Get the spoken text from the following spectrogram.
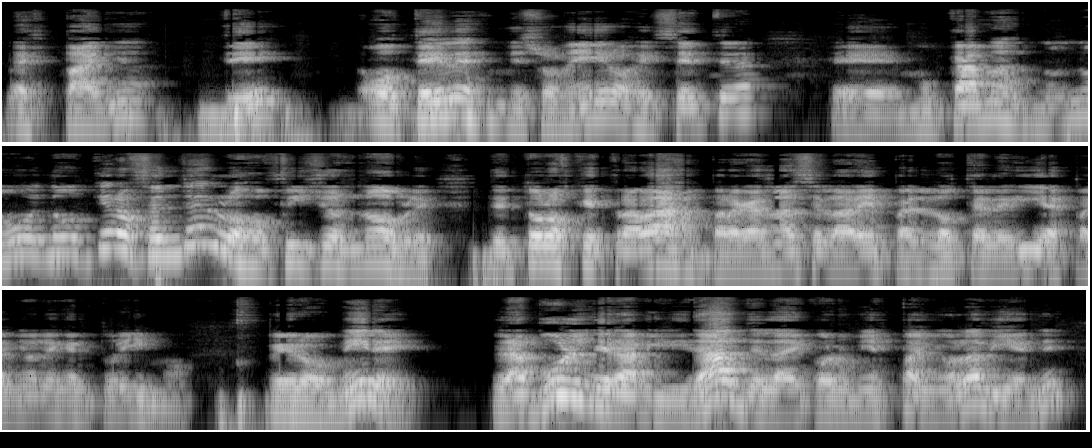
la España de hoteles, mesoneros, etcétera, eh, mucamas, no, no, no, quiero ofender los oficios nobles de todos los que trabajan para ganarse la arepa en la hotelería española, en el turismo. Pero mire, la vulnerabilidad de la economía española viene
